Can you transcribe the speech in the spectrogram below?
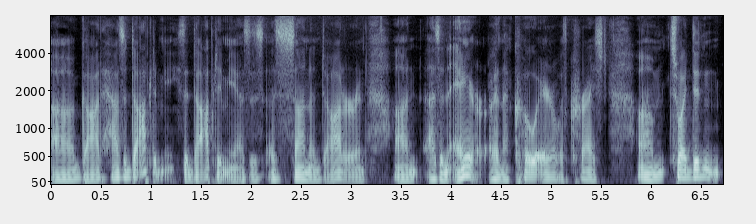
uh, God has adopted me. He's adopted me as his, as son and daughter, and uh, as an heir and a co-heir with Christ. Um, so I didn't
